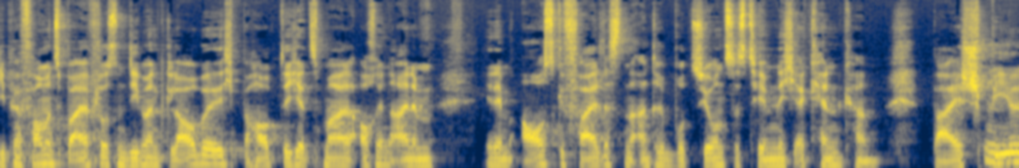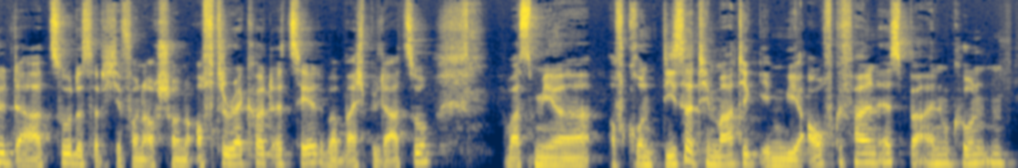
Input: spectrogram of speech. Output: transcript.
die Performance beeinflussen, die man, glaube ich, behaupte ich jetzt mal, auch in einem, in dem ausgefeiltesten Attributionssystem nicht erkennen kann. Beispiel mhm. dazu, das hatte ich dir vorhin auch schon off the record erzählt, aber Beispiel dazu, was mir aufgrund dieser Thematik irgendwie aufgefallen ist bei einem Kunden,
